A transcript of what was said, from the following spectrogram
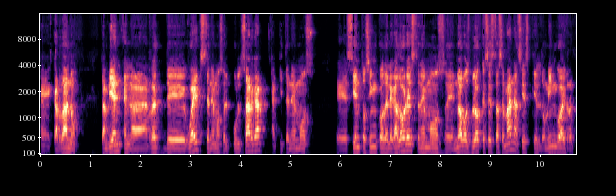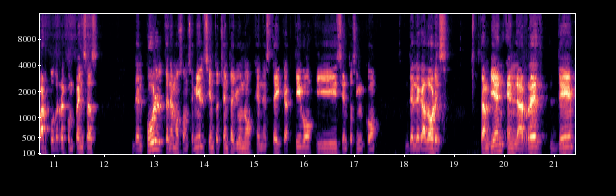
eh, Cardano. También en la red de Waves tenemos el pool Sarga. Aquí tenemos 105 delegadores. Tenemos nuevos bloques esta semana, así es que el domingo hay reparto de recompensas del pool. Tenemos 11.181 en stake activo y 105 delegadores. También en la red de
